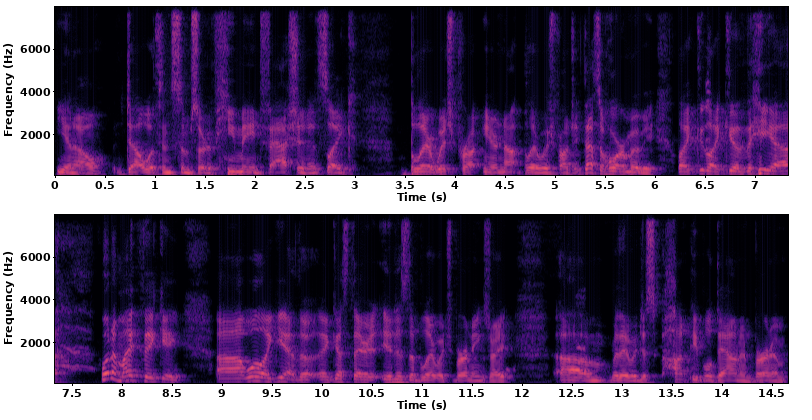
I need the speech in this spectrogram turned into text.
you know, dealt with in some sort of humane fashion. It's like Blair Witch, Pro- you know, not Blair Witch Project. That's a horror movie. Like, like the. Uh, what am I thinking? Uh, well, like yeah, the, I guess there it is the Blair Witch burnings, right? Um, where they would just hunt people down and burn them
